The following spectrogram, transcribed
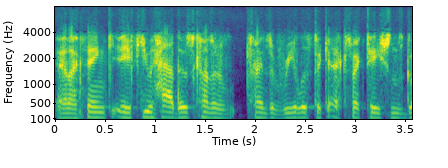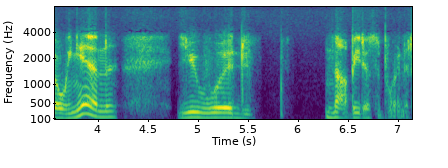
and I think if you had those kind of kinds of realistic expectations going in, you would not be disappointed.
